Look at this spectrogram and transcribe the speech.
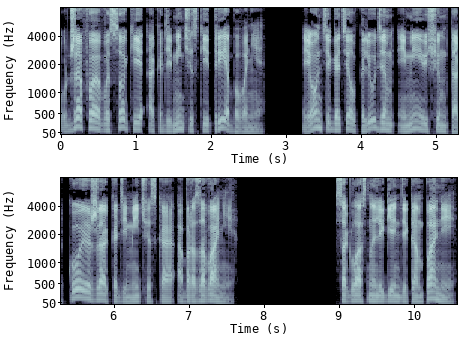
У Джеффа высокие академические требования, и он тяготел к людям, имеющим такое же академическое образование. Согласно легенде компании,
